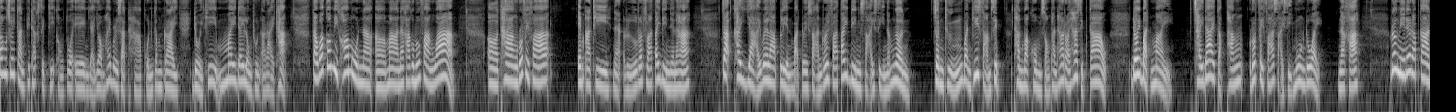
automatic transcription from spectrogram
ต้องช่วยกันพิทักษ์สิทธิของตัวเอง อย่ายอมให้บริษัทหาผลกำไร โดยที่ไม่ได้ลงทุนอะไรค่ะ แต่ว่าก็มีข้อมูลนะเอ่อมานะคะคุณผู้ฟังว่าทางรถไฟฟ้า MRT เนี่ยหรือรถไฟฟ้าใต้ดินเนี่ยนะคะจะขยายเวลาเปลี่ยนบัตรโดยสารรถไฟฟ้าใต้ดินสายสีน้ำเงิน จนถึงวันที่ 30 ธันวาคม 2559 โดยบัตรใหม่ใช้ได้กับทั้งรถไฟฟ้าสายสีม่วงด้วยนะคะ เรื่องนี้ได้รับการ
